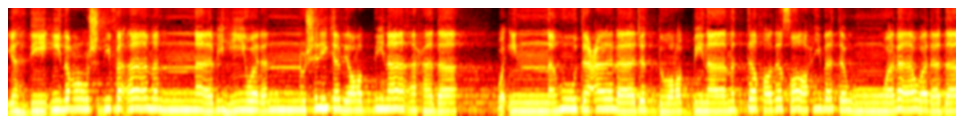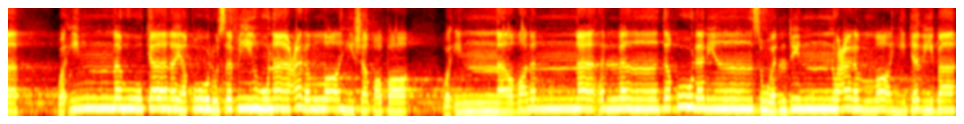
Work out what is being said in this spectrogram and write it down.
يهدي إلى الرشد فآمنا به ولن نشرك بربنا أحدا. وإنه تعالى جد ربنا ما اتخذ صاحبة ولا ولدا. وإنه كان يقول سفيهنا على الله شططا وإنا ظننا أن لن تقول الإنس والجن على الله كذبا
